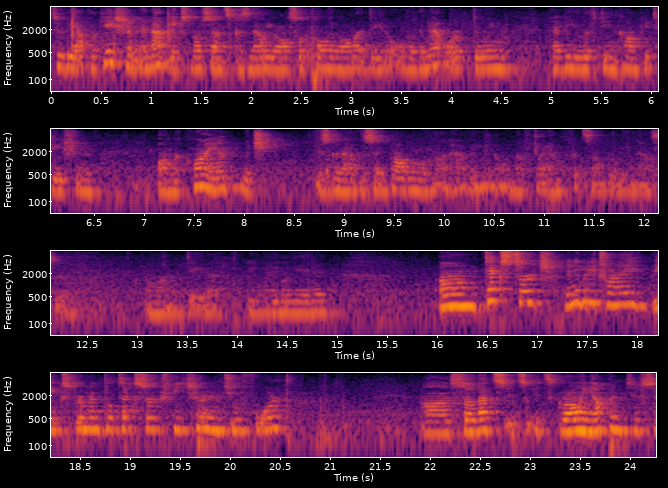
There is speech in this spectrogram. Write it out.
to the application, and that makes no sense, because now you're also pulling all that data over the network, doing heavy lifting computation on the client, which is gonna have the same problem of not having, you know, enough RAM for some really massive amount of data being aggregated. Um, text search, anybody try the experimental text search feature in 2.4? Uh, so that's, it's, it's growing up in 2.6,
